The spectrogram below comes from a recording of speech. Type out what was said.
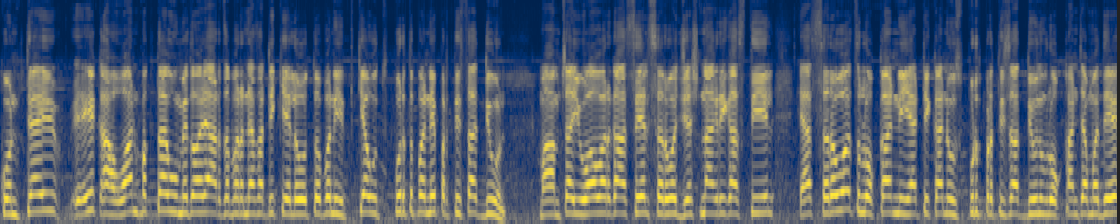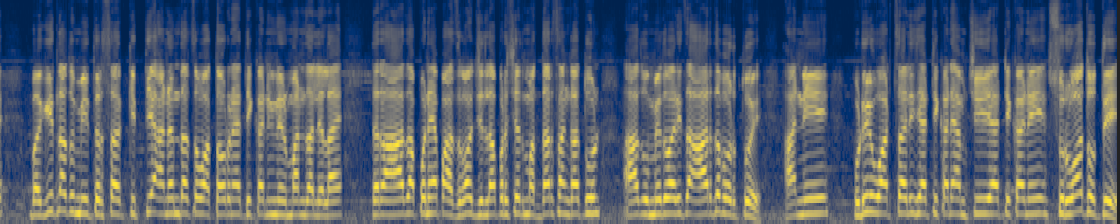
कोणत्याही एक आव्हान फक्त उमेदवारी अर्ज भरण्यासाठी केलं होतं पण इतक्या उत्स्फूर्तपणे प्रतिसाद देऊन मग आमचा युवा वर्ग असेल सर्व ज्येष्ठ नागरिक असतील या सर्वच लोकांनी या ठिकाणी उत्स्फूर्त प्रतिसाद देऊन लोकांच्या मध्ये बघितला तुम्ही. तर स किती आनंदाचं वातावरण या ठिकाणी निर्माण झालेलं आहे. तर आज आपण या पाचगाव जिल्हा परिषद मतदारसंघातून आज उमेदवारीचा अर्ज भरतोय. आणि पुढील वाटचालीस या ठिकाणी आमची या ठिकाणी सुरुवात होते.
